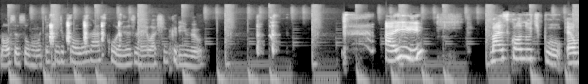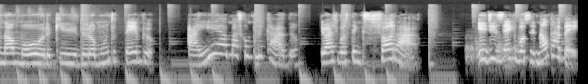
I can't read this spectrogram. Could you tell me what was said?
Nossa, eu sou muito assim de prolongar as coisas, né? Eu acho incrível. Aí, mas quando, tipo, é um namoro que durou muito tempo, aí é mais complicado. Eu acho que você tem que chorar e dizer que você não tá bem.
